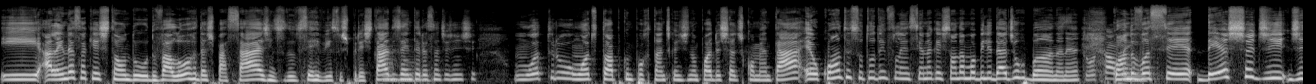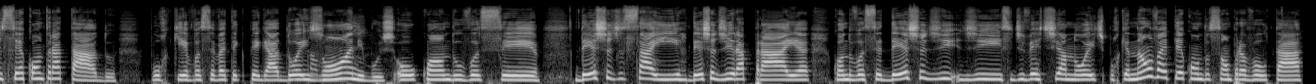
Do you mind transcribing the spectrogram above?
E além dessa questão do, do valor das passagens, dos serviços prestados, é uhum. é interessante a gente. Um outro, um outro tópico importante que a gente não pode deixar de comentar é o quanto isso tudo influencia na questão da mobilidade urbana, né? Totalmente. Quando você deixa de, de ser contratado porque você vai ter que pegar dois Totalmente. ônibus, ou quando você deixa de sair, deixa de ir à praia, quando você deixa de, de se divertir à noite, porque não vai ter condução para voltar,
